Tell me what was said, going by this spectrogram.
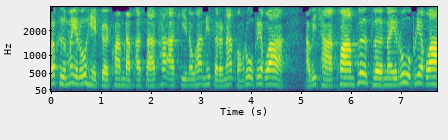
ก็คือไม่รู้เหตุเกิดความดับอัศาธาอาทีนวะนิสรณะของรูปเรียกว่าอาวิชชาความเพลิดเพลินในรูปเรียกว่า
